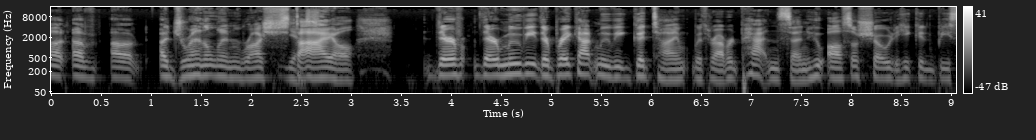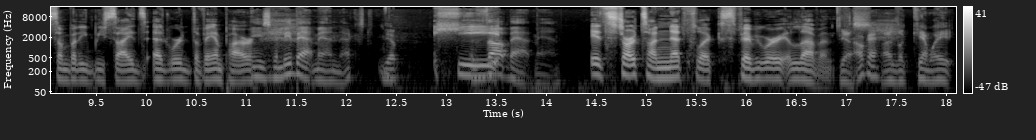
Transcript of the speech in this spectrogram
a, a, a adrenaline rush Yes. style. Their their movie, their breakout movie, Good Time with Robert Pattinson, who also showed he could be somebody besides Edward the Vampire. He's gonna be Batman next. Yep. He the Batman. it starts on Netflix February 11th. Yes. Okay. I look, can't wait.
